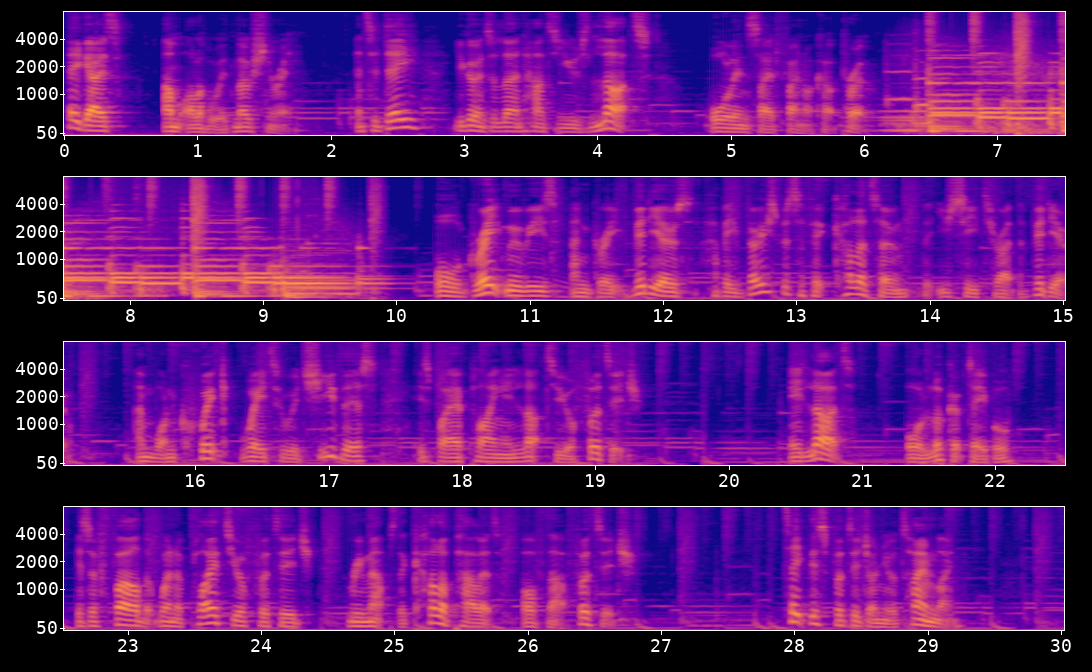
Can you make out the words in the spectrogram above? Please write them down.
Hey guys, I'm Oliver with Motion Array, and today you're going to learn how to use LUT all inside Final Cut Pro. All great movies and great videos have a very specific color tone that you see throughout the video, and one quick way to achieve this is by applying a LUT to your footage. A LUT, or lookup table, is a file that when applied to your footage remaps the color palette of that footage. Take this footage on your timeline.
